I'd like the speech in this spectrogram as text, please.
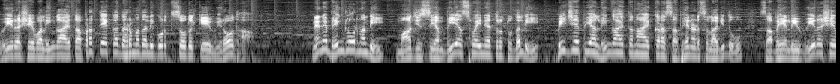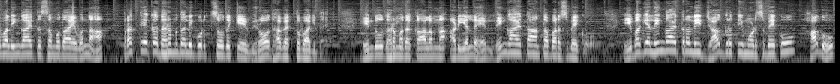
ವೀರಶೈವ ಲಿಂಗಾಯತ ಪ್ರತ್ಯೇಕ ಧರ್ಮದಲ್ಲಿ ಗುರುತಿಸೋದಕ್ಕೆ ವಿರೋಧ. ನೆನೆ ಬೆಂಗಳೂರಿನಲ್ಲಿ ಮಾಜಿ ಸಿಎಂ ಬಿಎಸ್ವೈ ನೇತೃತ್ವದಲ್ಲಿ ಬಿಜೆಪಿಯ ಲಿಂಗಾಯತ ನಾಯಕರ ಸಭೆ ನಡೆಸಲಾಗಿದ್ದು, ಸಭೆಯಲ್ಲಿ ವೀರಶೈವ ಲಿಂಗಾಯತ ಸಮುದಾಯವನ್ನ ಪ್ರತ್ಯೇಕ ಧರ್ಮದಲ್ಲಿ ಗುರುತಿಸೋದಕ್ಕೆ ವಿರೋಧ ವ್ಯಕ್ತವಾಗಿದೆ. ಹಿಂದೂ ಧರ್ಮದ ಕಾಲಂನ ಅಡಿಯಲ್ಲೇ ಲಿಂಗಾಯತ ಅಂತ ಬರೆಸಬೇಕು. ಈ ಬಗ್ಗೆ ಲಿಂಗಾಯತರಲ್ಲಿ ಜಾಗೃತಿ ಮೂಡಿಸಬೇಕು ಹಾಗೂ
